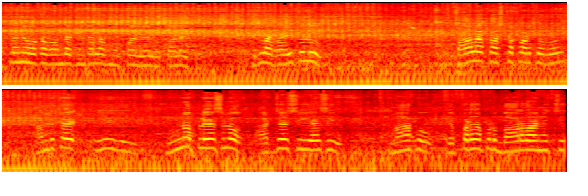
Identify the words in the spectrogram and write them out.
అట్లనే ఒక వంద క్వింటాలకు ముప్పై వేలు రూపాయలు అవుతుంది ఇట్లా రైతులు చాలా కష్టపడుతున్నారు అందుకే ఈ ఉన్న ప్లేస్లో అడ్జస్ట్ చేసి మాకు ఎప్పటికప్పుడు బారదానిచ్చి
